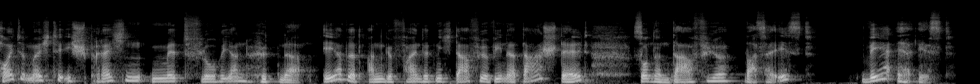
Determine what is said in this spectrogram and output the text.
Heute möchte ich sprechen mit Florian Hüttner. Er wird angefeindet nicht dafür, wen er darstellt, sondern dafür, was er ist, wer er ist.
